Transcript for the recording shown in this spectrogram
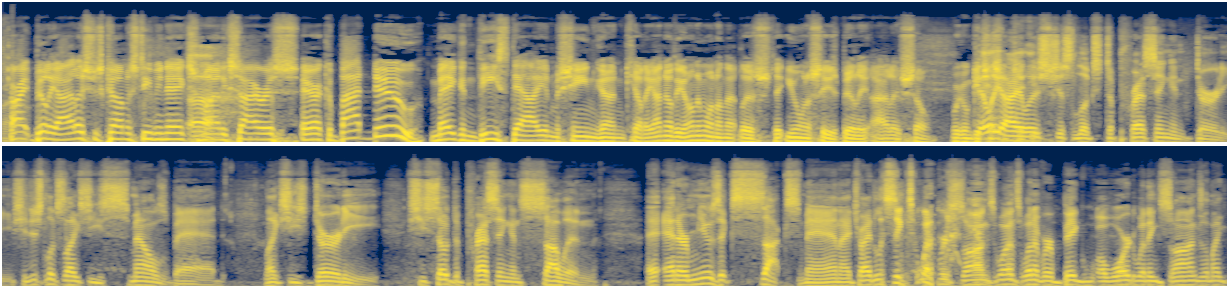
All right, Billie Eilish is coming, Stevie Nicks, Miley Cyrus, Erykah Badu, Megan Thee Stallion, Machine Gun Kelly. I know the only one on that list that you want to see is Billie Eilish, so we're gonna get Billie Eilish tickets. just looks depressing and dirty. She just looks like she smells bad, like she's dirty. She's so depressing and sullen. And her music sucks, man. I tried listening to one of her songs once, one of her big award-winning songs. I'm like,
